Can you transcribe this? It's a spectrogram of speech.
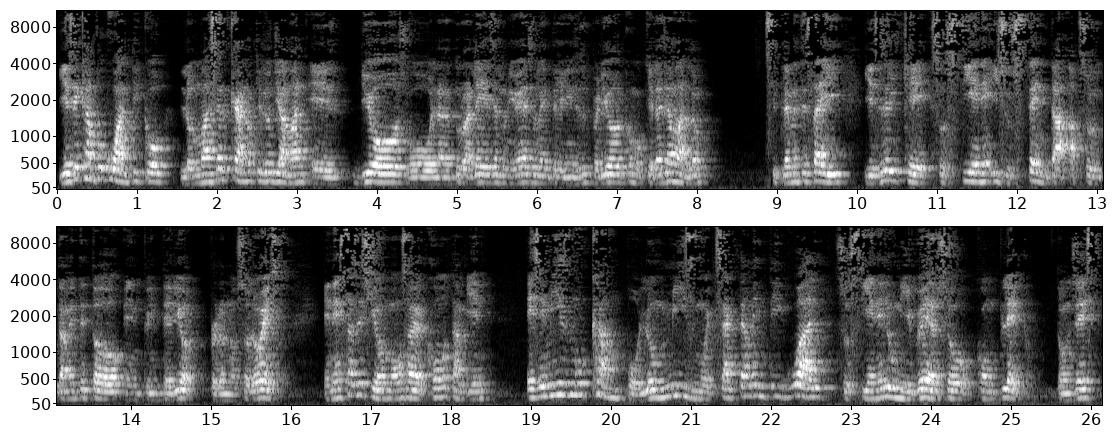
Y ese campo cuántico, lo más cercano que lo llaman es Dios o la naturaleza, el universo, la inteligencia superior, como quieras llamarlo, simplemente está ahí y ese es el que sostiene y sustenta absolutamente todo en tu interior. Pero no solo eso. En esta sesión vamos a ver cómo también ese mismo campo, lo mismo, exactamente igual, sostiene el universo completo. Entonces,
